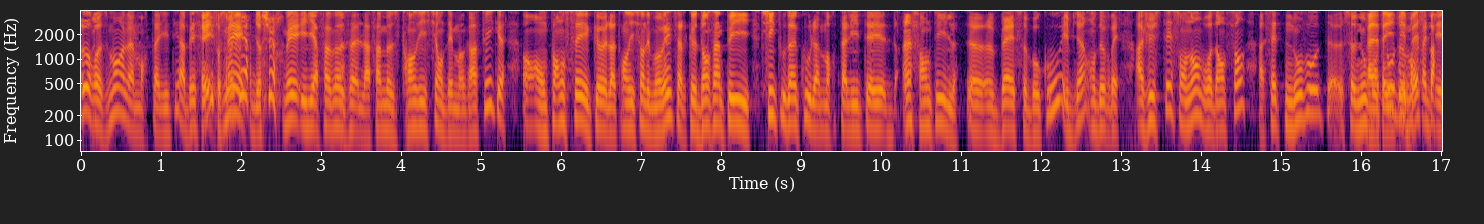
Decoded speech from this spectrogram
Heureusement, la mortalité a baissé. Et il faut se mais, réjouir, bien sûr. Mais il y a fameuse, la fameuse transition démographique. On on pensait que la transition démographique, c'est-à-dire que dans un pays, si tout d'un coup la mortalité infantile euh, baisse beaucoup, eh bien, on devrait ajuster son nombre d'enfants à cette nouveau, euh, ce nouveau La taux natalité de baisse mortalité.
